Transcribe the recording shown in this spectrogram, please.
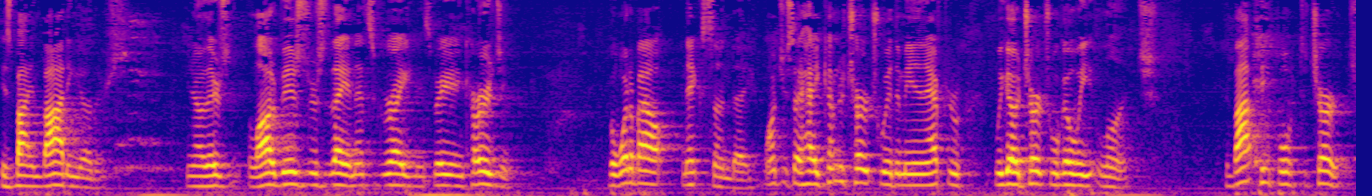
is by inviting others. You know, there's a lot of visitors today, and that's great, and it's very encouraging. But what about next Sunday? Why don't you say, hey, come to church with me, and after we go to church, we'll go eat lunch. Invite people to church.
